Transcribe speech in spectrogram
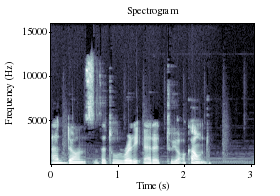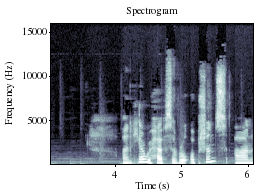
add-ons that already added to your account. And here we have several options and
